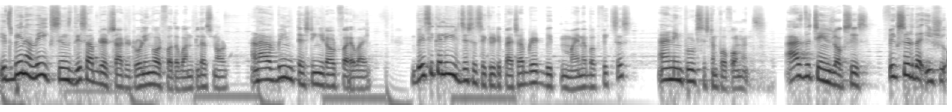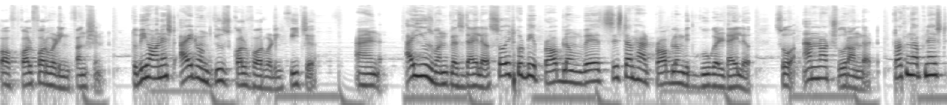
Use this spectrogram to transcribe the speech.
It's been a week since this update started rolling out for the OnePlus Nord and I have been testing it out for a while. Basically it's just a security patch update with minor bug fixes and improved system performance. As the changelog says, fixed the issue of call forwarding function. To be honest, I don't use call forwarding feature and I use OnePlus dialer so it could be a problem where system had problem with Google dialer so I'm not sure on that. Talking up next,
